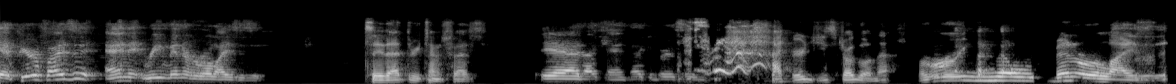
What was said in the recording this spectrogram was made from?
yeah. It purifies it and it remineralizes it. Say that three times fast. Yeah, I can't. I can barely. I heard you struggle on that. Reno- Mineralizes it.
